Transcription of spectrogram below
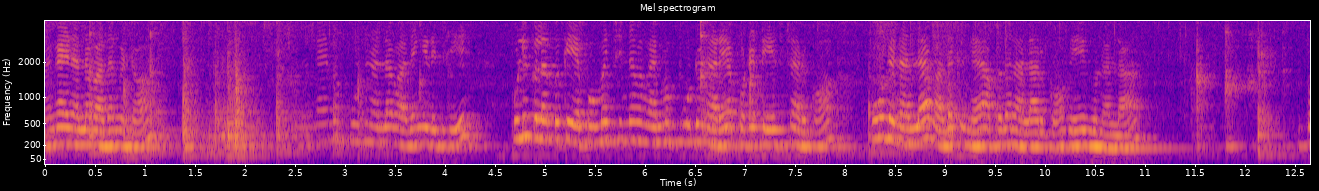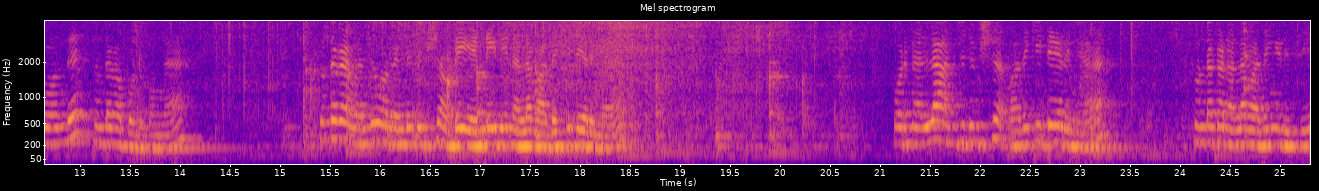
வெங்காயம் நல்லா வதங்கட்டும். வெங்காயமும் பூண்டு நல்லா வதங்கிடுச்சு. புளிக்குழம்புக்கு எப்போவுமே சின்ன வெங்காயமும் பூண்டு நிறையா போட்டு டேஸ்ட்டாக இருக்கும். பூண்டு நல்லா வதக்குங்க அப்போ தான் நல்லாயிருக்கும் வேகும் நல்லா. இப்போ வந்து சுண்டக்காய் போட்டுக்கோங்க. சுண்டைக்காய் வந்து ஒரு ரெண்டு நிமிஷம் அப்படியே எண்ணெயிலே நல்லா வதக்கிட்டே இருங்க. ஒரு நல்லா அஞ்சு நிமிஷம் வதக்கிட்டே இருங்க. சுண்டைக்காய் நல்லா வதங்கிடுச்சு.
